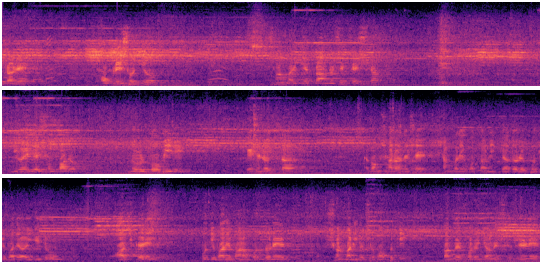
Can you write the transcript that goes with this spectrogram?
স্তরের অগ্নিসহ্য সাংবাদিকের প্রাণনাশের চেষ্টা। নিউজের সম্পাদক নুরুল কবিরকে হেনস্থা এবং সারা দেশে সাংবাদিক হত্যা নির্যাতনের প্রতিবাদে আয়োজিত আজকের এই প্রতিবাদী মানববন্ধনের সম্মানিত সভাপতি, বাংলার পরে জনের ইউনিয়নের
